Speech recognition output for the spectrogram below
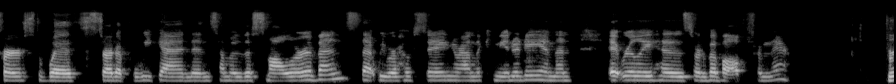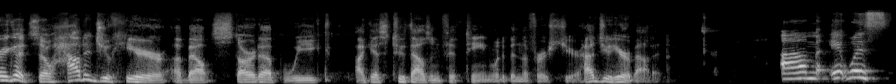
first with Startup Weekend and some of the smaller events that we were hosting around the community, and then it really has sort of evolved from there. Very good. So, how did you hear about Startup Week? I guess 2015 would have been the first year. How did you hear about it? Um, it was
